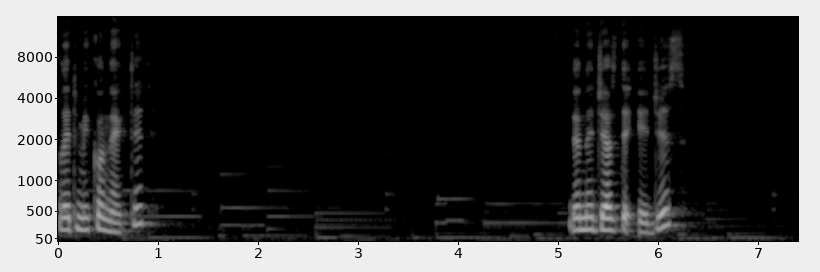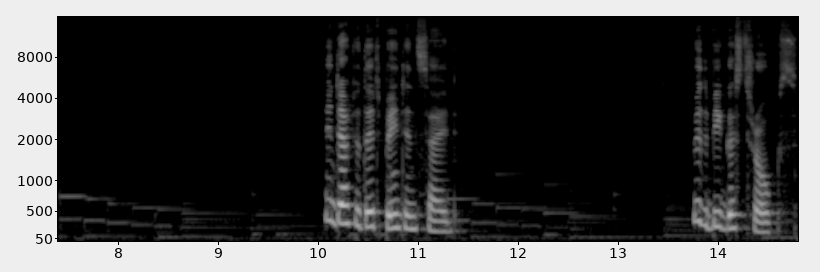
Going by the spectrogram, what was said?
Let me connect it. Then adjust the edges. And after that paint inside with bigger strokes.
